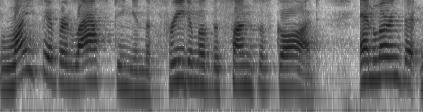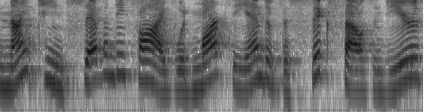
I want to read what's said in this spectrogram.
Life Everlasting in the Freedom of the Sons of God, and learned that 1975 would mark the end of the 6,000 years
